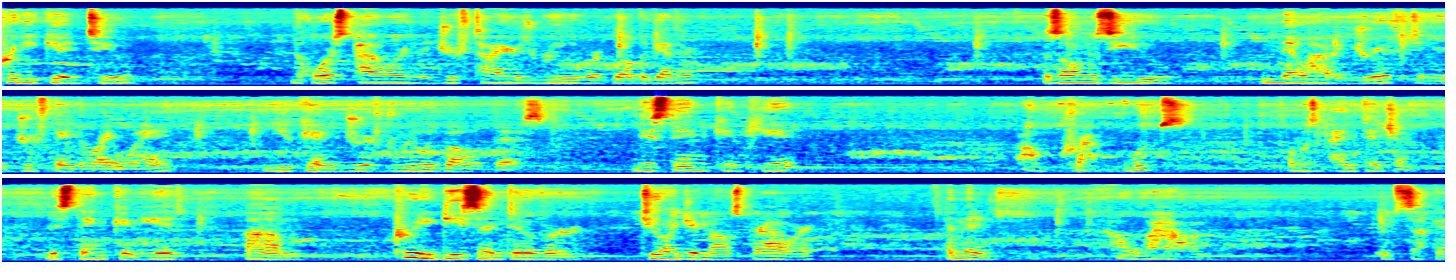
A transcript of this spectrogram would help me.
pretty good too. The horsepower and the drift tires really work well together. As long as you know how to drift and you're drifting the right way, you can drift really well with this. This thing can hit. Oh crap! Whoops! I wasn't paying attention. This thing can hit um, pretty decent over 200 miles per hour, and then oh wow, I'm sucking.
